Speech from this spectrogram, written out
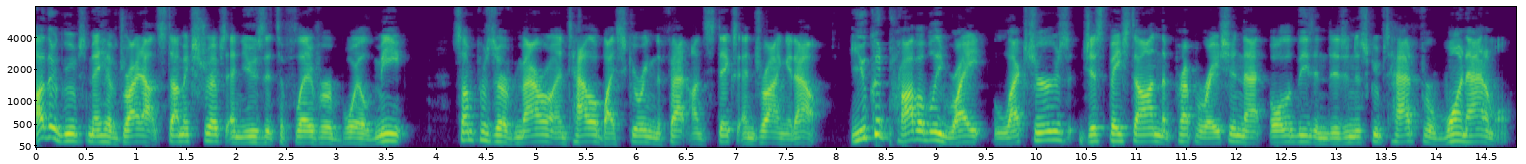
Other groups may have dried out stomach strips and used it to flavor boiled meat. Some preserved marrow and tallow by skewering the fat on sticks and drying it out. You could probably write lectures just based on the preparation that all of these indigenous groups had for one animal,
